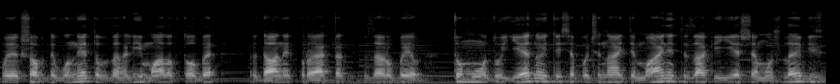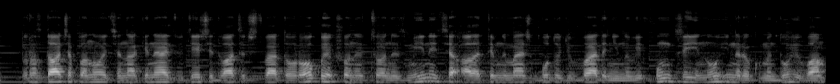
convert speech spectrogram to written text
Бо якщо б не вони, то взагалі мало хто би в даних проектах заробив. Тому доєднуйтеся, починайте майнити, заки є ще можливість. Роздача планується на кінець 2024 року, якщо цього не зміниться, але тим не менш будуть введені нові функції. Ну і не рекомендую вам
